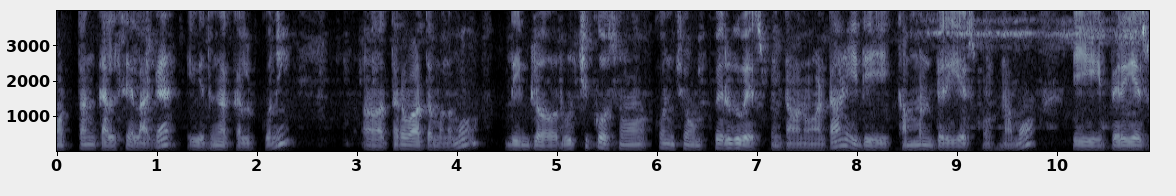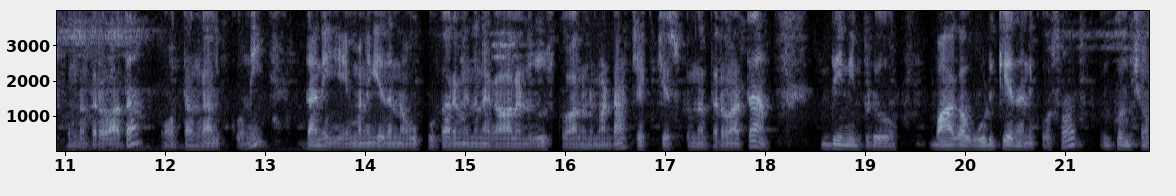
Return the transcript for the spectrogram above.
మొత్తం కలిసేలాగా ఈ విధంగా కలుపుకొని తర్వాత మనము దీంట్లో రుచి కోసం కొంచెం పెరుగు వేసుకుంటాం అనమాట ఇది కమ్మని పెరుగు వేసుకుంటున్నాము. ఈ పెరుగు వేసుకున్న తర్వాత మొత్తం కలుపుకొని దానికి మనకి ఏదైనా ఉప్పు కారం ఏదైనా కావాలంటే చూసుకోవాలన్నమాట. చెక్ చేసుకున్న తర్వాత దీన్ని ఇప్పుడు బాగా ఉడికే దానికోసం కొంచెం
